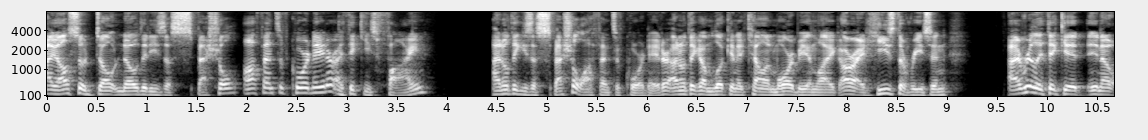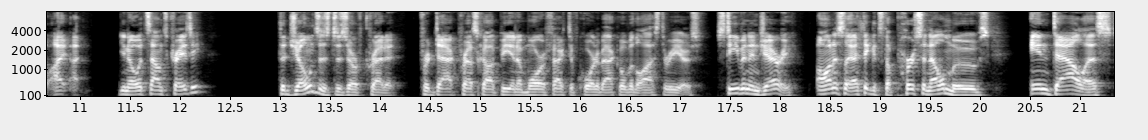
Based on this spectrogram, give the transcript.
I also don't know that he's a special offensive coordinator. I think he's fine. I don't think he's a special offensive coordinator. I don't think I'm looking at Kellen Moore being like, all right, he's the reason. I really think it, you know, I, I you know, it sounds crazy. The Joneses deserve credit for Dak Prescott being a more effective quarterback over the last three years. Steven and Jerry. Honestly, I think it's the personnel moves in Dallas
